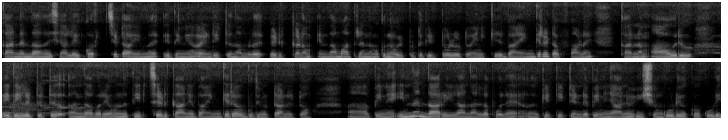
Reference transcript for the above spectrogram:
കാരണം എന്താണെന്ന് വെച്ചാൽ കുറച്ച് ടൈം ഇതിന് വേണ്ടിയിട്ട് നമ്മൾ എടുക്കണം. എന്നാൽ മാത്രമേ നമുക്ക് നൂൽപുട്ട് കിട്ടുള്ളൂ കേട്ടോ. എനിക്ക് ഭയങ്കര ടഫാണ് കാരണം ആ ഒരു ഇതിലിട്ടിട്ട് എന്താ പറയുക ഒന്ന് തിരിച്ചെടുക്കാൻ ഭയങ്കര ബുദ്ധിമുട്ടാണ് കേട്ടോ. പിന്നെ ഇന്ന് എന്താ അറിയില്ല നല്ല പോലെ കിട്ടിയിട്ടുണ്ട്. പിന്നെ ഞാനും ഈശും കൂടിയൊക്കെ കൂടി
